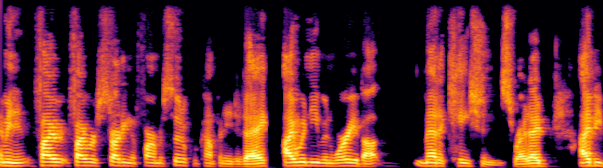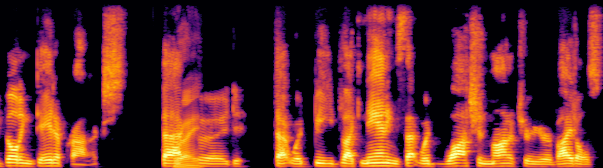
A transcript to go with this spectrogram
I mean, if I if I were starting a pharmaceutical company today, I wouldn't even worry about medications, right? I'd I'd be building data products that right. could that would be like nannies that would watch and monitor your vitals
